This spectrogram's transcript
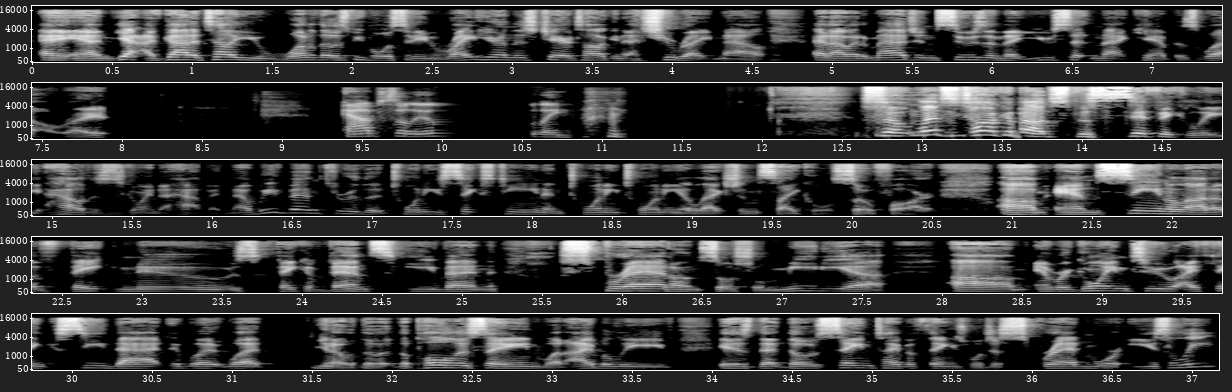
And, and, yeah, I've got to tell you, one of those people is sitting right here in this chair talking at you right now. And I would imagine, Susan, that you sit in that camp as well, right? Absolutely. So let's talk about specifically how this is going to happen. Now, we've been through the 2016 and 2020 election cycles so far um, and seen a lot of fake news, fake events, even spread on social media. Um, and we're going to, I think, see that what, what you know the the poll is saying what i believe is that those same type of things will just spread more easily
